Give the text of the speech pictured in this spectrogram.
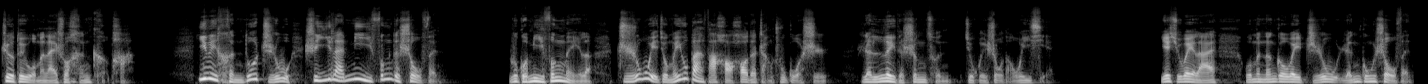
这对我们来说很可怕，因为很多植物是依赖蜜蜂的授粉。如果蜜蜂没了，植物也就没有办法好好的长出果实，人类的生存就会受到威胁。也许未来我们能够为植物人工授粉，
